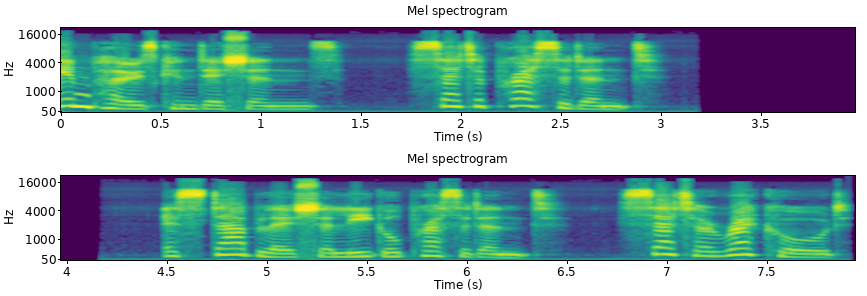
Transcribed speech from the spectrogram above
Impose conditions. Set a precedent. Establish a legal precedent. Set a record.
